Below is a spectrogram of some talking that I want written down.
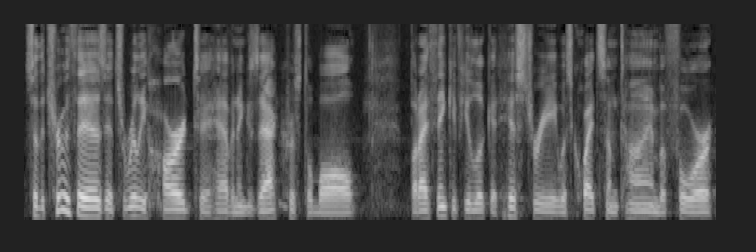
So the truth is, it's really hard to have an exact crystal ball. But I think if you look at history, it was quite some time before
